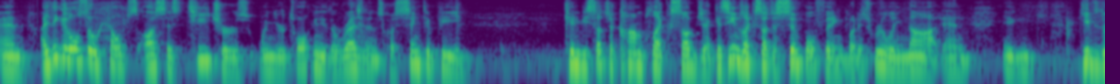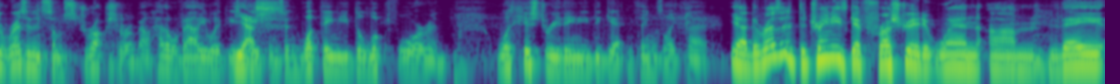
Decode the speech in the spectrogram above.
and I think it also helps us as teachers when you're talking to the residents because syncope can be such a complex subject. It seems like such a simple thing, but it's really not. And it gives the residents some structure about how to evaluate these Yes. patients and what they need to look for and what history they need to get and things like that. Yeah, the resident, the trainees get frustrated when um, they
